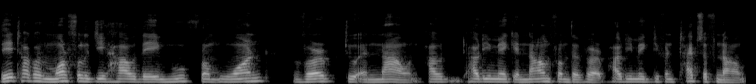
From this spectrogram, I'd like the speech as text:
They talk about morphology how they move from one verb to a noun how how do you make a noun from the verb how do you make different types of noun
